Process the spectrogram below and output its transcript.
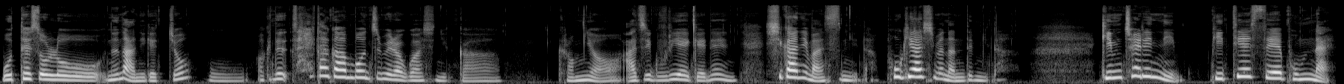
모태 솔로는 아니겠죠? 어, 아, 근데 살다가 한 번쯤이라고 하시니까. 그럼요. 아직 우리에게는 시간이 많습니다. 포기하시면 안 됩니다. 김채리님, BTS의 봄날.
